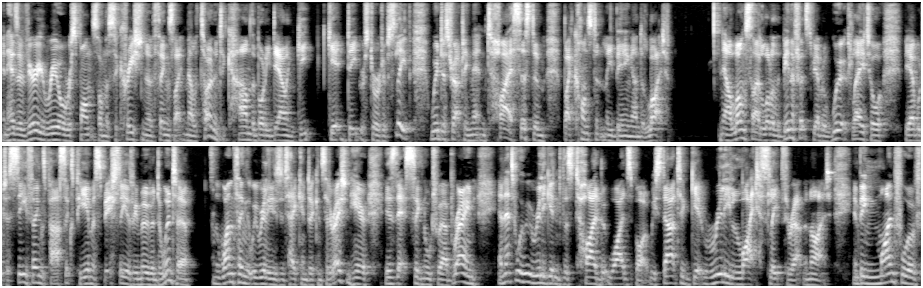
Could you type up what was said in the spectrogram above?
and has a very real response on the secretion of things like melatonin to calm the body down and get, get deep restorative sleep, we're disrupting that entire system by constantly being under light. Now, alongside a lot of the benefits to be able to work late or be able to see things past 6 p.m., especially as we move into winter, the one thing that we really need to take into consideration here is that signal to our brain. And that's where we really get into this tired but wide spot. We start to get really light sleep throughout the night. And being mindful of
